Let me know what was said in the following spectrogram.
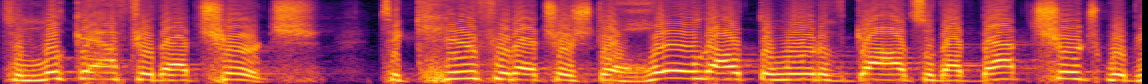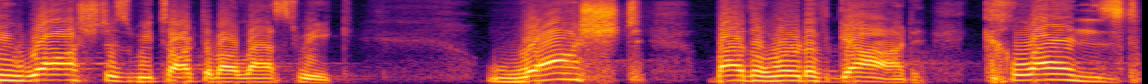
to look after that church, to care for that church, to hold out the word of God so that that church would be washed, as we talked about last week. Washed by the word of God, cleansed,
